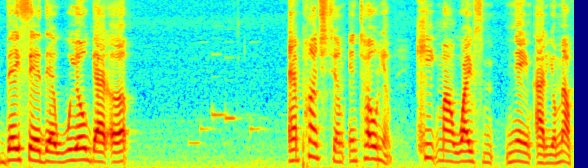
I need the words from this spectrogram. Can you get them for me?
They said that Will got up and punched him and told him, keep my wife's name out of your mouth.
